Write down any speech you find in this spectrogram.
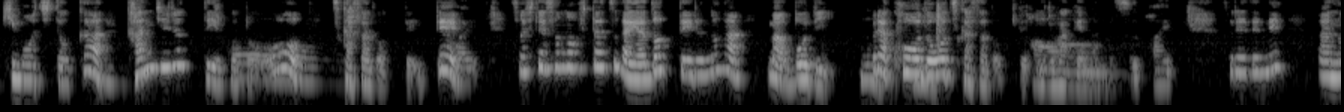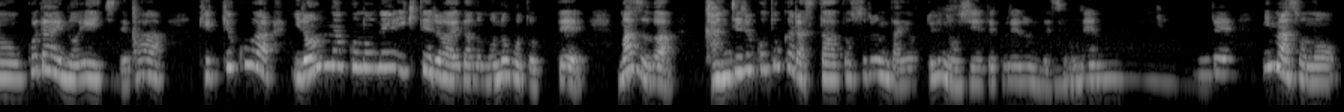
気持ちとか感じるっていうことを司っていて、はい。そしてその二つが宿っているのが、まあ、ボディ。これは行動を司っているわけなんです。はいそれでね、あの、古代の英知では、結局はいろんなこのね、生きてる間の物事って、まずは感じることからスタートするんだよというふうに教えてくれるんですよね。で、今その、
